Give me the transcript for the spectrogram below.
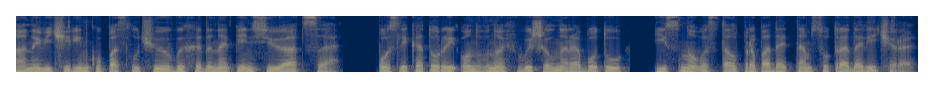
А на вечеринку по случаю выхода на пенсию отца, после которой он вновь вышел на работу и снова стал пропадать там с утра до вечера,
